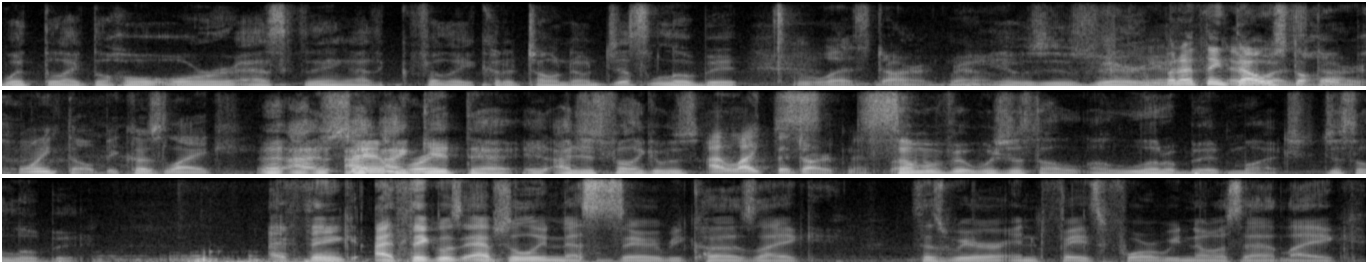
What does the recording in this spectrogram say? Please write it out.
with the, like the whole horror esque thing. I felt like it could have toned down just a little bit. It was dark, bro. It was it was very. But I think that was, was the whole point though, because like I, I, Sam I, I Ra- get that. It- I just felt like it was. I like the darkness. Some though. of it was just a, a little bit much, just a little bit. I think I think it was absolutely necessary because like since we're in phase four, we noticed that like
